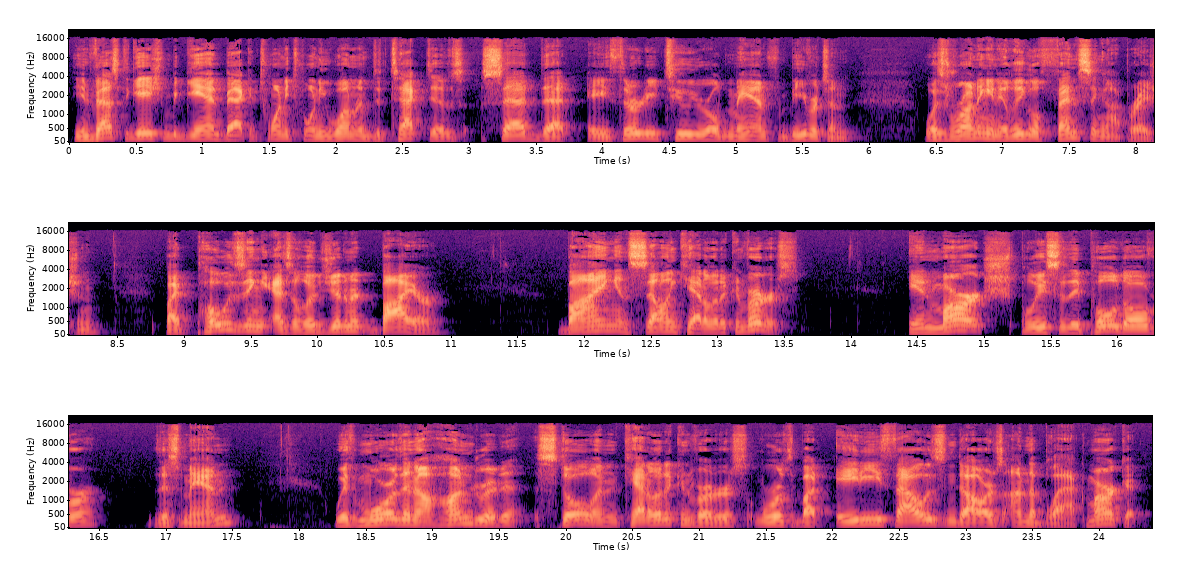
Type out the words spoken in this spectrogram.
The investigation began back in 2021 when detectives said that a 32 year old man from Beaverton was running an illegal fencing operation by posing as a legitimate buyer, buying and selling catalytic converters. In March, police said they pulled over this man with more than 100 stolen catalytic converters worth about $80,000 on the black market.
